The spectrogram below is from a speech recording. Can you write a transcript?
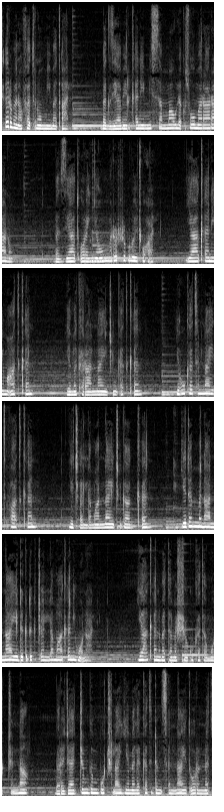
ቅርብ ነው፣ ፈጥኖም ይመጣል። በእግዚአብሔር ቀን የሚሰማው ለቅሶ መራራ ነው። በዚያ ጦረኛውም ምርር ብሎ ይጮኋል። ያ ቀን የመዓት ቀን፣ የመከራና የጭንቀት ቀን፣ የሁከትና የጥፋት ቀን፣ የጨለማና የጭጋግ ቀን፣ የደመናና የድቅድቅ ጨለማ ቀን ይሆናል። ያ ቀን በተመሸጉ ከተሞችና በረጃጅም ግንቦች ላይ የመለከት ድምፅና የጦርነት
